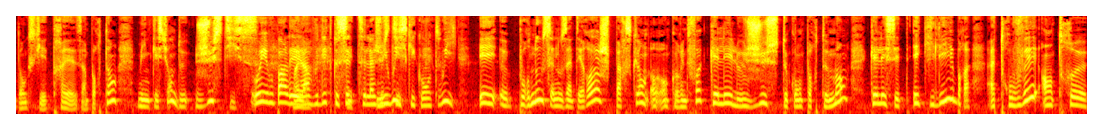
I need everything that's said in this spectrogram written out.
donc ce qui est très important, mais une question de justice. Oui, vous parlez, hein, vous dites que c'est la justice qui compte. Oui, et pour nous, ça nous interroge parce qu'encore une fois, quel est le juste comportement Quel est cet équilibre à trouver entre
